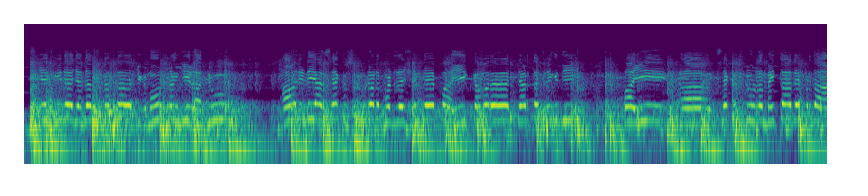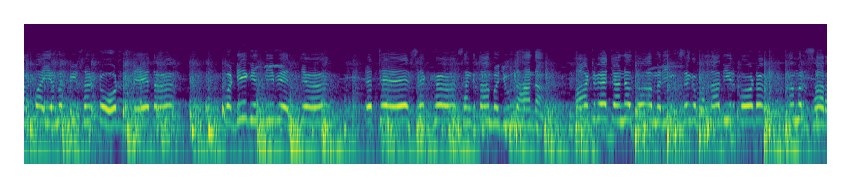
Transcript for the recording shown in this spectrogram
ਬੀਜੇਪੀ ਦੇ ਜਨਰਲ ਸਕੱਤਰ Jagmohan Singh ji, Raju all India Sikh student federation ਦੇ ਭਾਈ ਕੰਵਰ ਚੜਤ ਸਿੰਘ ਜੀ, ਭਾਈ ਸਿੱਖ ਸਟੂਡੈਂਟ ਮਹਿਤਾ ਦੇ ਪ੍ਰਧਾਨ ਭਾਈ ਅਮਰਪ੍ਰੀਤ ਸਿੰਘ ਢੋੜ ਸਮੇਤ ਵੱਡੀ ਗਿਣਤੀ ਵਿੱਚ ਇੱਥੇ ਸਿੱਖ ਸੰਗਤਾਂ ਮੌਜੂਦ ਹਨ। ਹਾਰਟਵੇ ਚੈਨਲ ਤੋਂ ਅਮਰੀਕ ਸਿੰਘ ਵੱਲਾ ਦੀ ਰਿਪੋਰਟ ਅੰਮ੍ਰਿਤਸਰ।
